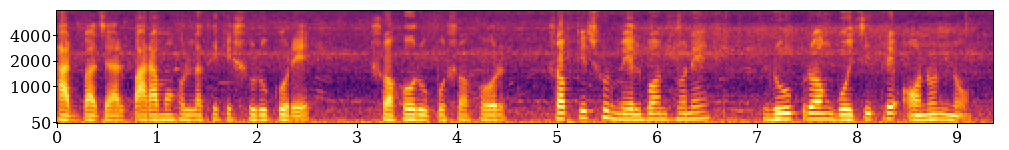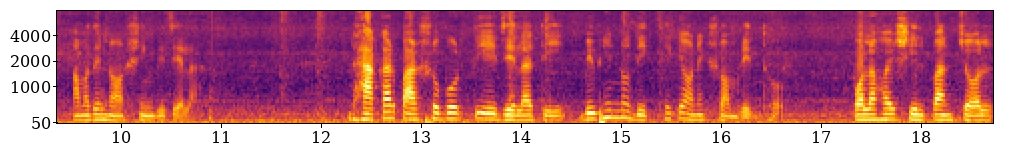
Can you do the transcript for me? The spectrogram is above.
হাটবাজার পাড়া মহল্লা থেকে শুরু করে শহর, উপশহর সব কিছুর মেলবন্ধনে রূপ, রং, বৈচিত্র্যে অনন্য আমাদের নরসিংদী জেলা। ঢাকার পার্শ্ববর্তী এই জেলাটি বিভিন্ন দিক থেকে অনেক সমৃদ্ধ। বলা হয় শিল্পাঞ্চল,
